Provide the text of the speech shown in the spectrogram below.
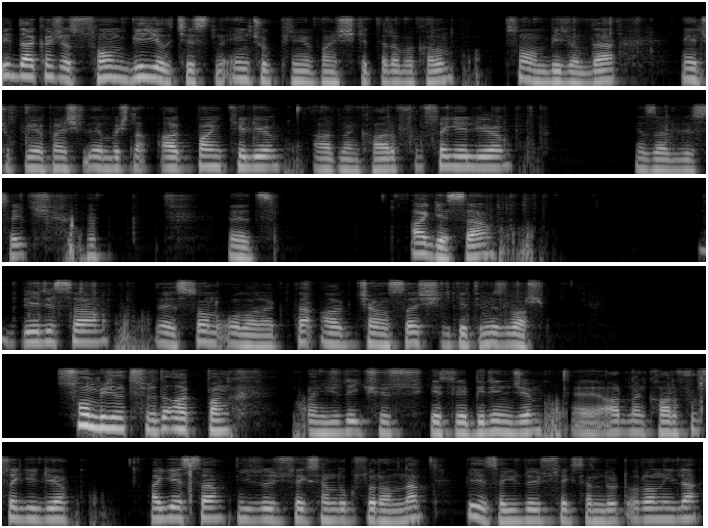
Bir de arkadaşlar son bir yıl içerisinde en çok prim yapan şirketlere bakalım. Son bir yılda en çok prim yapan şirketlerin başına Akbank geliyor. Ardından Carrefour'sa geliyor. Yazabilirsek. evet. Agesa, Berisa ve son olarak da Akçansa şirketimiz var. Son bir yıllık sürede Akbank yani %200 getiri birinci. E, ardından Carrefour'sa geliyor. Agesa %189 oranla. Berisa %184 oranıyla.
